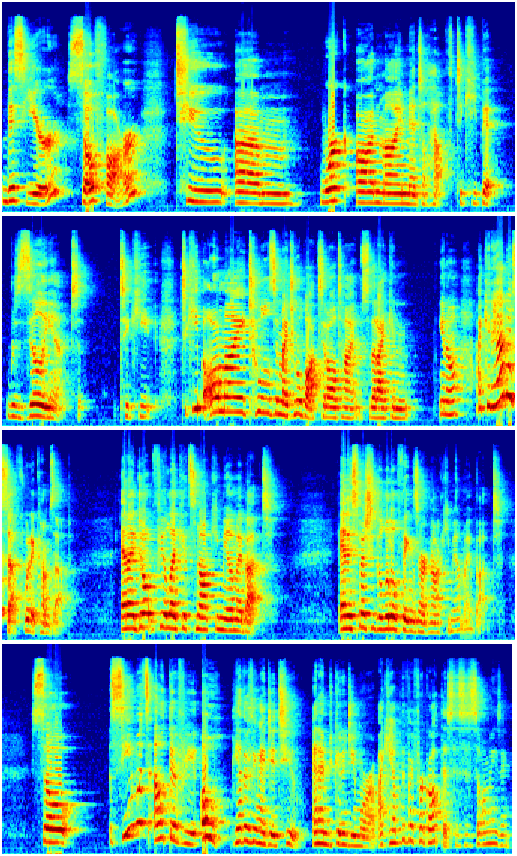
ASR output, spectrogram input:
this year so far to um, work on my mental health, to keep it resilient, to keep to keep all my tools in my toolbox at all times so that I can, you know, I can handle stuff when it comes up. And I don't feel like it's knocking me on my butt. And especially the little things aren't knocking me on my butt. So see what's out there for you. Oh, the other thing I did too, and I'm gonna do more of. I can't believe I forgot this. This is so amazing.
